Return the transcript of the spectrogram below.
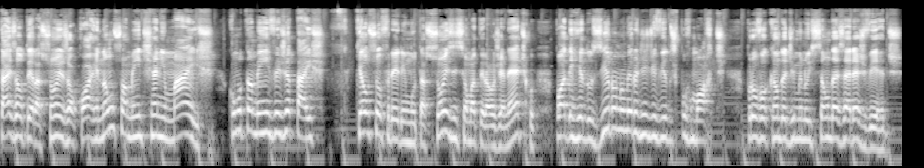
tais alterações ocorrem não somente em animais, como também em vegetais, que ao sofrerem mutações em seu material genético podem reduzir o número de indivíduos por morte, provocando a diminuição das áreas verdes.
